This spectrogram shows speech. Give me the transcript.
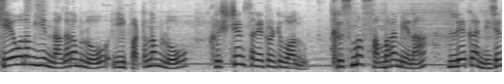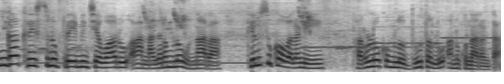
కేవలం ఈ నగరంలో ఈ పట్టణంలో క్రిస్టియన్స్ అనేటువంటి వాళ్ళు క్రిస్మస్ సంబరమేనా? లేక నిజంగా క్రీస్తును ప్రేమించేవారు ఆ నగరంలో ఉన్నారా? తెలుసుకోవాలని పరలోకంలో దూతలు అనుకున్నారంట.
